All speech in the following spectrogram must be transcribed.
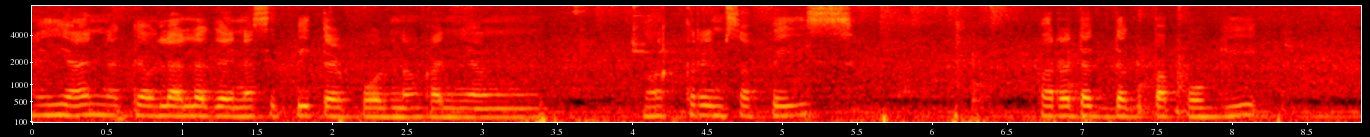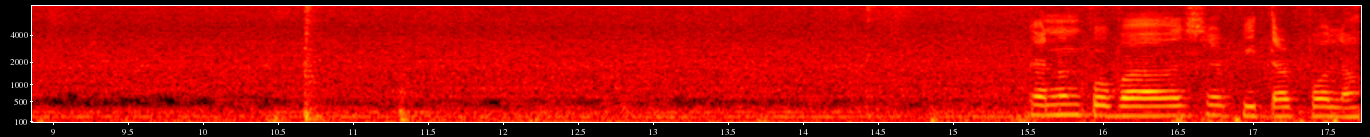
Ayan, nagkalalagay na si Peter Paul ng kanyang mga cream sa face para dagdag pa pogi. Ganun po ba, Sir Peter Paul, ang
